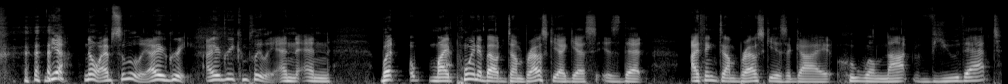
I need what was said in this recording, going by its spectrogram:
yeah, no, absolutely. I agree. I agree completely. And and but uh, my point about Dombrowski, I guess, is that I think Dombrowski is a guy who will not view that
